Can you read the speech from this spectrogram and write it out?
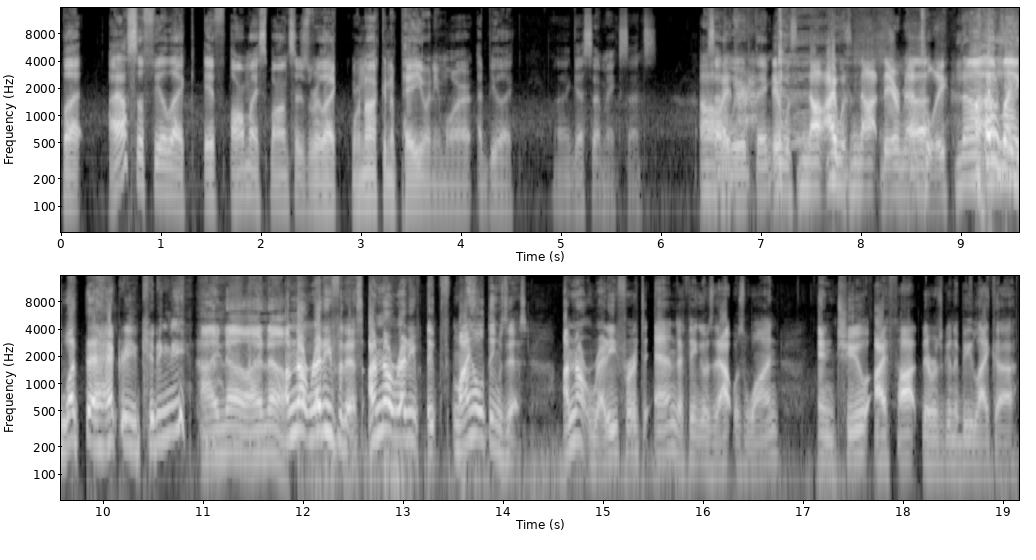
But I also feel like if all my sponsors were like, "We're not going to pay you anymore," I'd be like, I guess that makes sense. Oh, Is that a weird thing? It was not. I was not there uh, mentally. no, I I'm was like, like- "What the heck? Are you kidding me?" I know, I know. I'm not ready for this. I'm not ready. It, my whole thing was this. I'm not ready for it to end. I think it was that was one, and two. I thought there was going to be like a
